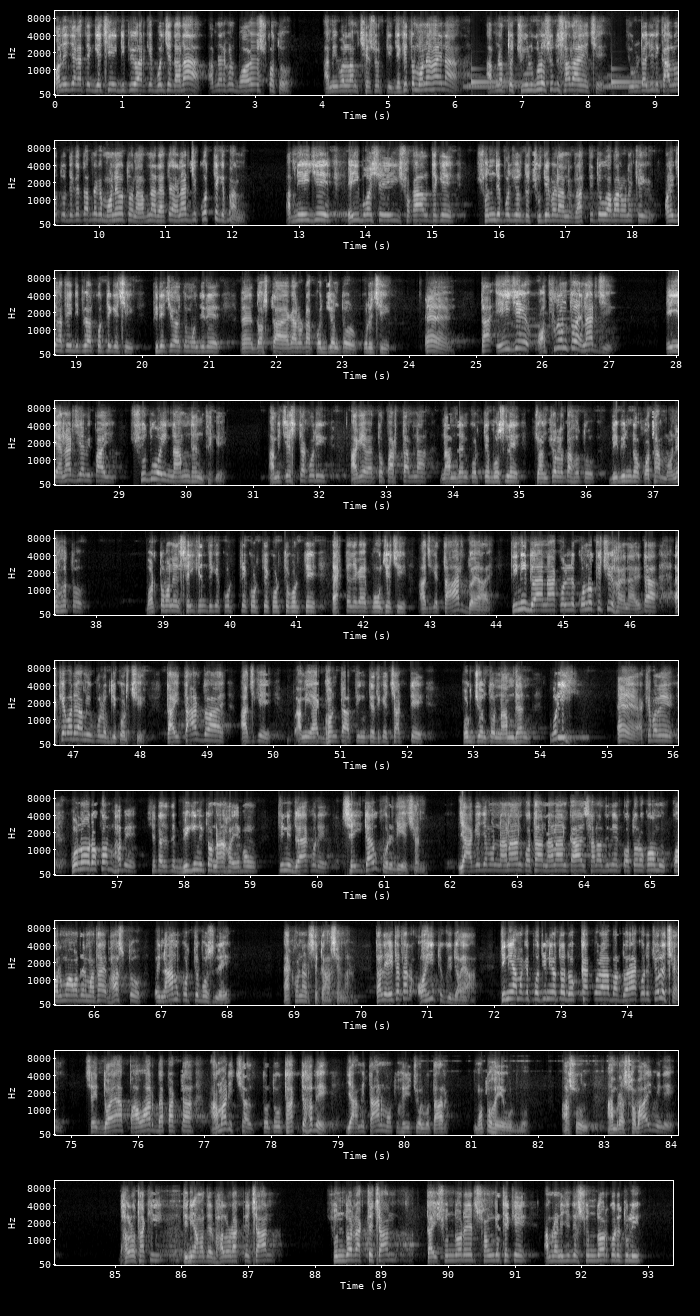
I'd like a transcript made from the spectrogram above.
অনেক জায়গাতে গেছি ডিপিওআর কে বলছে, দাদা, আপনার এখন বয়স কত? আমি বললাম, ছেষট্টি। দেখে তো মনে হয় না, আপনার তো চুলগুলো শুধু সাদা হয়েছে। চুলটা যদি কালো হতো, দেখে তো আপনাকে মনে হতো না, আপনার এত এনার্জি থেকে পান? আপনি এই যে, এই বয়সে, এই সকাল থেকে সন্ধে পর্যন্ত ছুটে বেড়ান, রাত্রিতেও আবার অনেকে, অনেক জায়গাতেই ডিপিআর করতে গেছি। ফিরেছি হয়তো মন্দিরে দশটা, এগারোটা পর্যন্ত করেছি। হ্যাঁ তা এই যে অফুরন্ত এনার্জি এই এনার্জি আমি পাই। শুধু ওই নামধ্যান থেকে। আমি চেষ্টা করি, আগে এত পারতাম না নামধ্যান করতে বসলে চঞ্চলতা হতো, বিভিন্ন কথা মনে হতো। বর্তমানে সেইখান থেকে করতে করতে করতে করতে একটা জায়গায় পৌঁছেছি, আজকে তার দয়ায়। তিনি দয়া না করলে কোনো কিছুই হয় না, এটা একেবারে আমি উপলব্ধি করছি। তাই তার দয়ায় আজকে আমি এক ঘণ্টা, তিনটে থেকে চারটে পর্যন্ত নাম ধ্যান করি। হ্যাঁ একেবারে কোনো রকম ভাবে সেটা যাতে বিঘ্নিত না হয় এবং তিনি দয়া করে সেইটাও করে দিয়েছেন। যে আগে যেমন নানান কথা, নানান কাজ, সারাদিনের কত রকম কর্ম আমাদের মাথায় ভাসতো, ওই নাম করতে বসলে এখন আর সেটা আসে না। তাহলে এটা তার অহিতুকি দয়া। তিনি আমাকে প্রতিনিয়ত রক্ষা করা বা দয়া করে চলেছেন, সেই দয়া পাওয়ার ব্যাপারটা আমার ইচ্ছা তো তো থাকতে হবে যে আমি তার মতো হয়ে চলবো, তার মতো হয়ে উঠব। আসুন, আমরা সবাই মিলে ভালো থাকি, তিনি আমাদের ভালো রাখতে চান। সুন্দর রাখতে চান, তাই সুন্দরের সঙ্গে থেকে আমরা নিজেদের সুন্দর করে তুলি।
